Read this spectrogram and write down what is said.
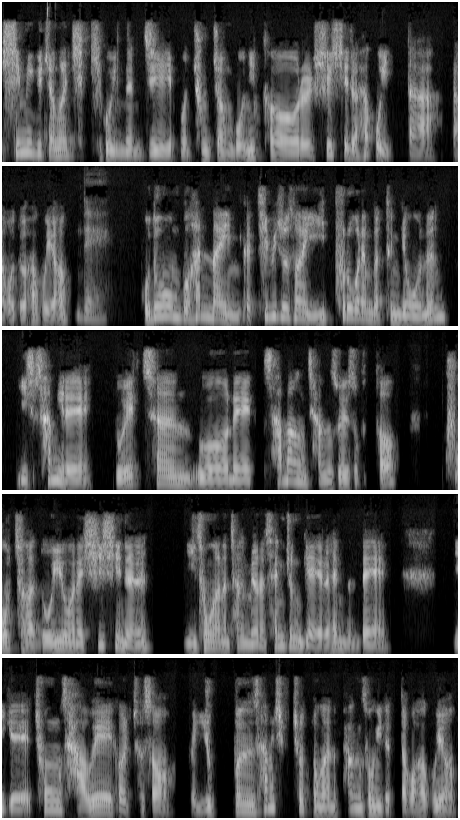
심의 규정을 지키고 있는지 뭐 중점 모니터를 실시를 하고 있다라고도 하고요. 네. 보도본부 핫라인, 그러니까 TV조선의 이 프로그램 같은 경우는 23일에 노회찬 의원의 사망 장소에서부터 구급차가 노 의원의 시신을 이송하는 장면을 생중계를 했는데 이게 총 4회에 걸쳐서 6분 30초 동안 방송이 됐다고 하고요.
